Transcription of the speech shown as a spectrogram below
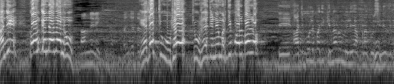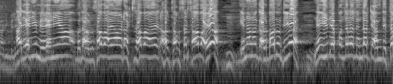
ਹਾਂਜੀ? ਕੌਣ ਕਹਿੰਦਾ ਤੁਹਾਨੂੰ? ਸਾਹਮਣੇ ਵੇਖੋ। ਇਹ ਤਾਂ ਝੂਠ ਹੈ ਝੂਠ ਦੇ ਜਿੰਨੇ ਮਰਜ਼ੀ ਬੋਲ ਬਣ ਲਓ। ਤੇ ਅੱਜ ਭੋਲੇ ਭਾਜੀ ਕਿੰਨਾਂ ਨੂੰ ਮਿਲੇ? ਆਪਣਾ ਕੋਈ ਸੀਨੀਅਰ ਅਧਿਕਾਰੀ ਮਿਲੇ? ਅਜੇ ਜੀ ਮਿਲੇ ਨਹੀਂ ਆ। ਵਿਧਾਨ ਸਾਹਿਬ ਆਇਆ ਡਾਕਟਰ ਸਾਹਿਬ ਆਏ ਹੈਲਥ ਅਫਸਰ ਸਾਹਿਬ ਆਇਆ ਇਹਨਾਂ ਨਾਲ ਗੱਲਬਾਤ ਹੁੰਦੀ ਹੈ ਨਹੀਂ ਤੇ 15 ਦਿਨ ਦਾ ਟਾਈਮ ਦਿੱਤਾ।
